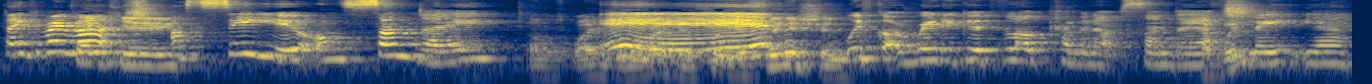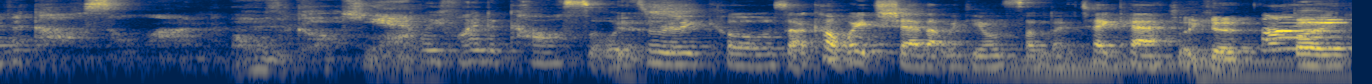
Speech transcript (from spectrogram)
Thank you very Thank much. you. I'll see you on Sunday. I was waiting you finishing. We've got a really good vlog coming up Sunday Have we? actually. Yeah, the castle one. Oh, the castle. Yeah, we find a castle. It's really cool. So I can't wait to share that with you on Sunday. Take care. Take care. Bye. Bye.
